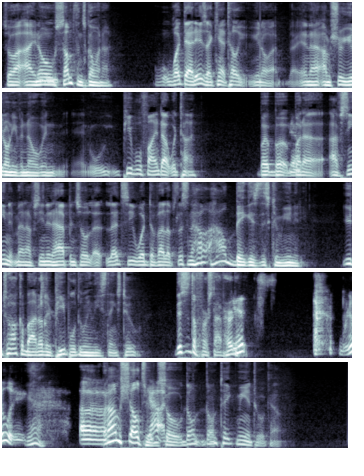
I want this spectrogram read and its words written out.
So I, I know mm-hmm. something's going on. What that is, I can't tell you. You know, and I, am sure you don't even know. And, and people find out with time. But but yeah. but uh, I've seen it, man. I've seen it happen. So let, let's see what develops. Listen, how how big is this community? You talk about other people doing these things too. This is the first I've heard it's, of it. really? Yeah. Uh, but I'm sheltered, yeah, so don't don't take me into account.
